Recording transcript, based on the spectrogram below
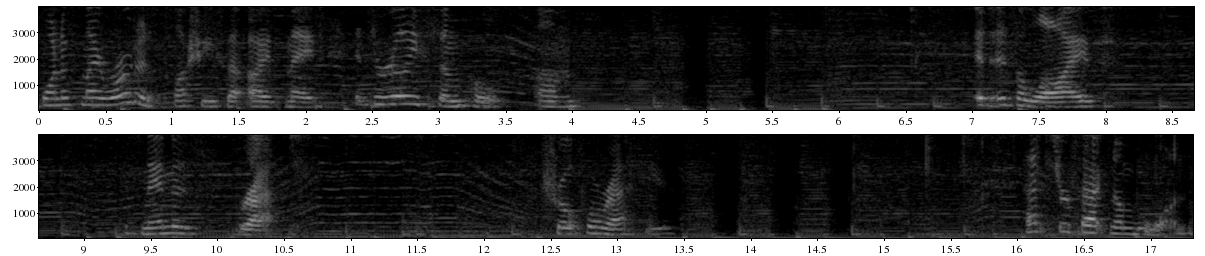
one of my rodent plushies that I've made. It's really simple. Um, it is alive. His name is Rat. Short for Rathu. Hamster fact number one.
